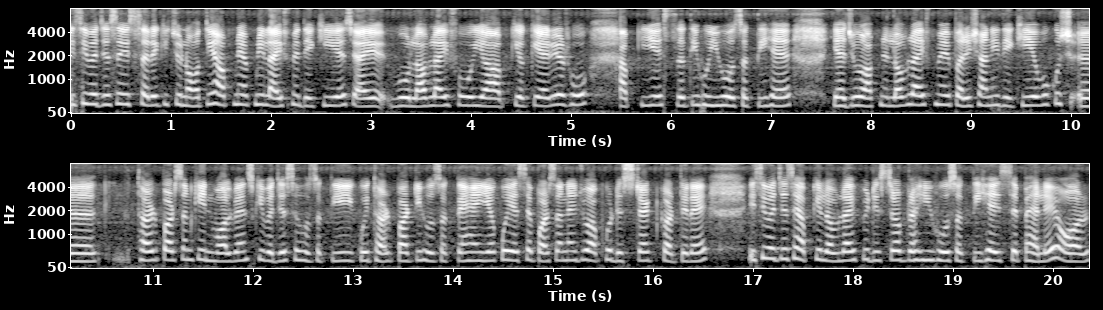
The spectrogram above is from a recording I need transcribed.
इसी वजह से इस तरह की चुनौतियाँ आपने अपनी लाइफ में देखी है, चाहे वो लव लाइफ हो या आपका कैरियर हो, आपकी ये स्थिति हुई हो सकती है। या जो आपने लव लाइफ में परेशानी देखी है, वो कुछ थर्ड पर्सन के इन्वॉल्वेंस की वजह से हो सकती है। कोई थर्ड पार्टी हो सकते हैं या कोई ऐसे पर्सन है जो आपको डिस्ट्रैक्ट करते रहे। इसी वजह से आपकी लव लाइफ भी डिस्टर्ब रही हो सकती है इससे पहले और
